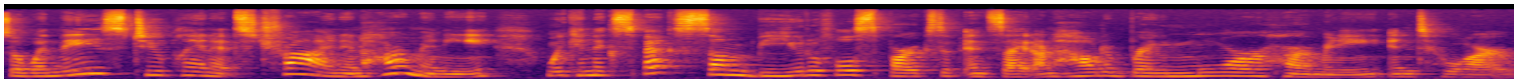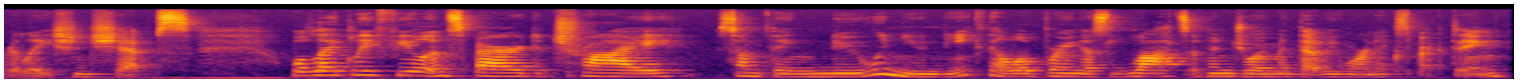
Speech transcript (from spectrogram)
So when these two planets trine in harmony, we can expect some beautiful sparks of insight on how to bring more harmony into our relationships. We'll likely feel inspired to try something new and unique that will bring us lots of enjoyment that we weren't expecting.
